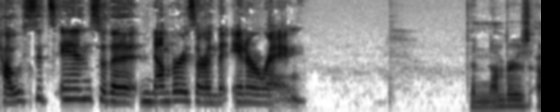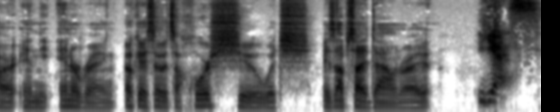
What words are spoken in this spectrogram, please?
house it's in so the numbers are in the inner ring? The numbers are in the inner ring. Okay, so it's a horseshoe which is upside down, right? Yes.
